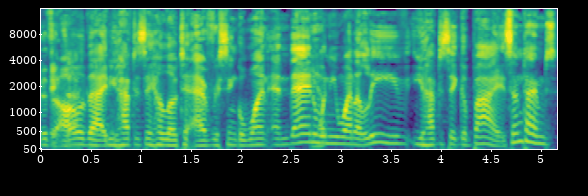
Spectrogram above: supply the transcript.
It's all of that. And you have to say hello to every single one, and then Yep. when you want to leave, you have to say goodbye. Sometimes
